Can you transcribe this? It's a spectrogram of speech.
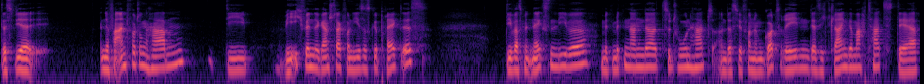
dass wir eine Verantwortung haben, die, wie ich finde, ganz stark von Jesus geprägt ist, die was mit Nächstenliebe, mit Miteinander zu tun hat und dass wir von einem Gott reden, der sich klein gemacht hat, der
